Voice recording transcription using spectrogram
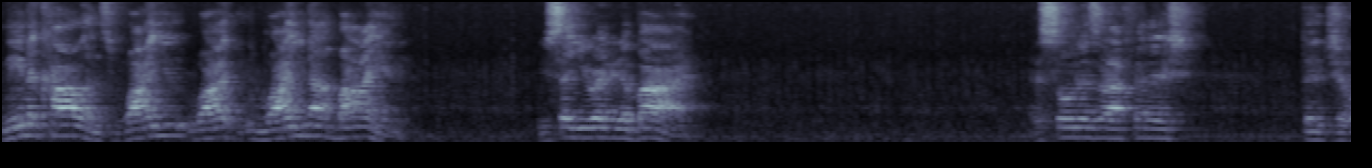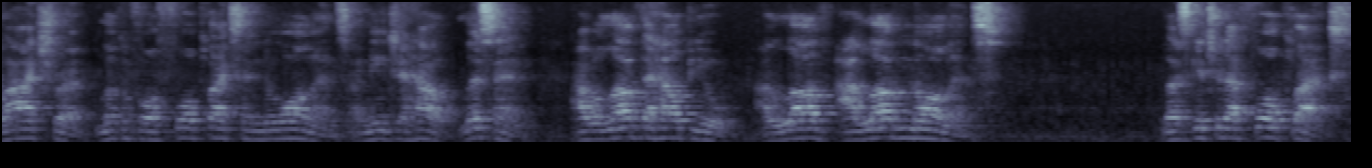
Nina Collins, why you why why you not buying? You said you're ready to buy. As soon as I finish the July trip, looking for a fourplex in New Orleans. I need your help. Listen, I would love to help you. I love I love New Orleans. Let's get you that fourplex.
